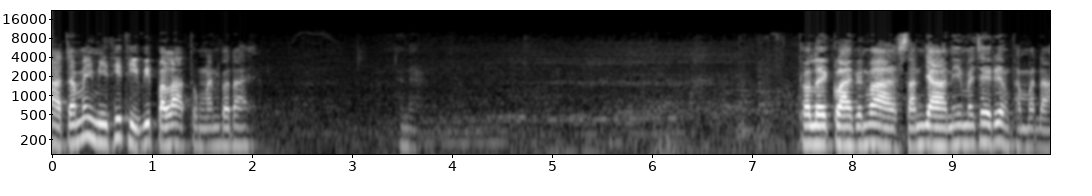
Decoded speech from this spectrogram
อาจจะไม่มีทิฏฐิวิปลาสตรงนั้นก็ได้ ก็เลยกลายเป็นว่าสัญญานี้ไม่ใช่เรื่องธรรมดา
